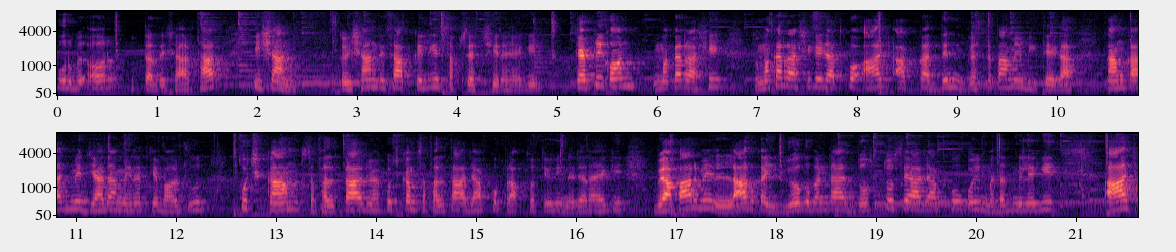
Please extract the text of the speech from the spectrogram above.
पूर्व और उत्तर दिशा, अर्थात ईशान। तो ईशान दिशा आपके लिए सबसे अच्छी रहेगी। कैप्रिकॉन मकर राशि। तो मकर राशि के जातकों, आज आपका दिन व्यस्तता में बीतेगा। कामकाज में ज़्यादा मेहनत के बावजूद कुछ काम सफलता जो है, कुछ कम सफलता आज आपको प्राप्त होती हुई नज़र आएगी। व्यापार में लाभ का योग बन रहा है। दोस्तों से आज आपको कोई मदद मिलेगी। आज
